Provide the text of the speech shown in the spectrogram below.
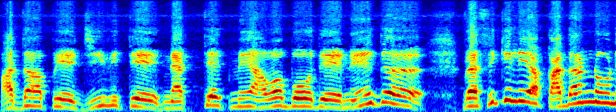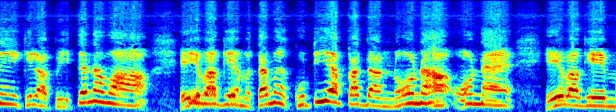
අද අපේ ජීවිතේ නැත්තේත් මේ අවබෝධය නේද? වැසිකිළියක් අදන්න ඕනේ කියලා අපි හිතනවා. ඒ වගේම තමයි කුටියක් අදන්න ඕන ඕනේ. ඒ වගේම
